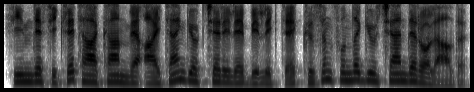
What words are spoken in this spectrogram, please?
Filmde Fikret Hakan ve Ayten Gökçer ile birlikte kızım Funda Gürçen de rol aldı.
